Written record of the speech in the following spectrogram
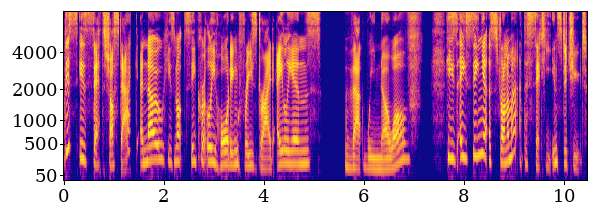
This is Seth Shostak, and no, he's not secretly hoarding freeze dried aliens that we know of. He's a senior astronomer at the SETI Institute.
